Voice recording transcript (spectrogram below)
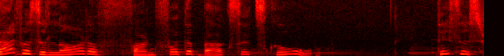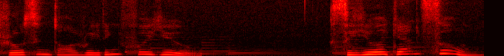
That was a lot of fun for the bugs at school. This is Frozendoll reading for you. See you again soon.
